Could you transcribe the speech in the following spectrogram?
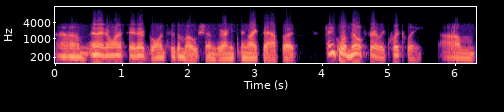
um, and I don't want to say they're going through the motions or anything like that, but I think we'll know fairly quickly. Um,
